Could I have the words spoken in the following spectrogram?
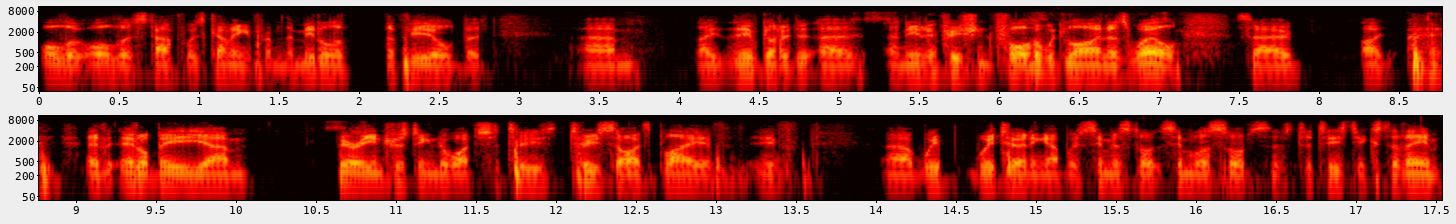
all the all the stuff was coming from the middle of the field, but um, they they've got a, a, an inefficient forward line as well. So I, it, will be um, very interesting to watch the two two sides play if if uh, we're, we're turning up with similar similar sorts of statistics to them.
